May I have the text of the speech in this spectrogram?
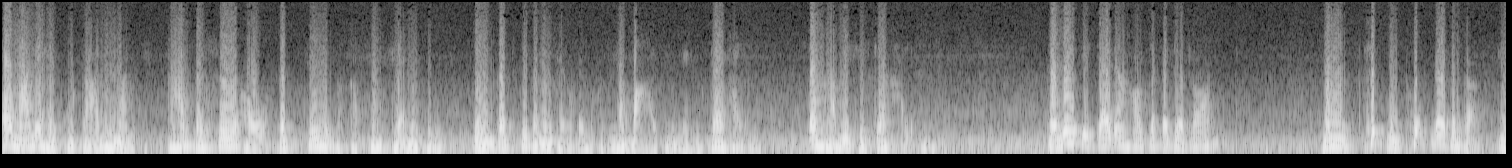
ออกมาได้เห็นคุณการที่มันการไปซื้อเอาเป๊ปซี่มากับน้ำแข็งมากิน กินเป๊ปซี่กันแข็งเป็นระบายเป็นแก้ไข ต้องหาวิธีแก้ไข แต่เรื่องจิตใจดังเขาจะไปเดือดร้อน มันคิดมันทุกข์ได้เป็นกับมี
